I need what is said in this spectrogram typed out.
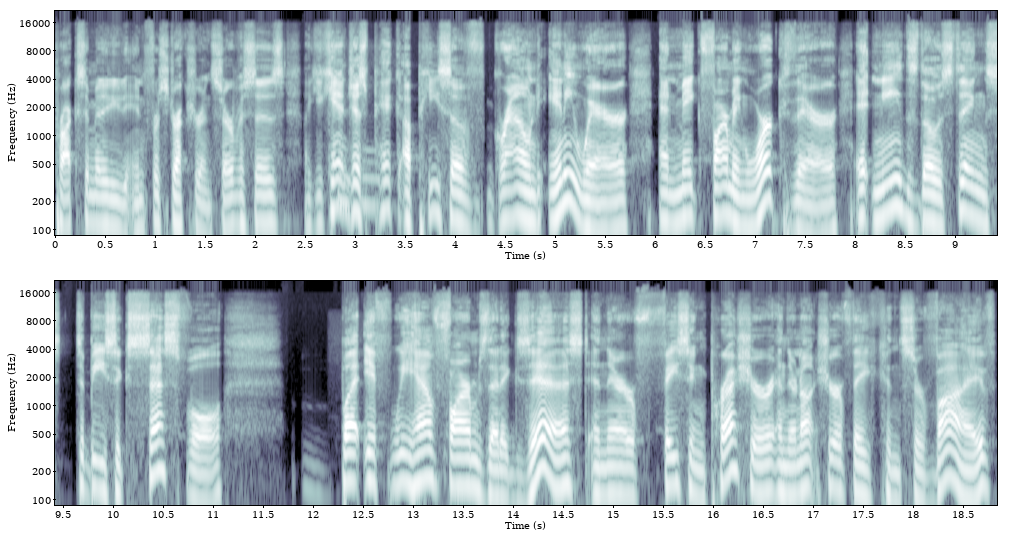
proximity to infrastructure and services. Like you can't mm-hmm. just pick a piece of ground anywhere and make farming work there. It needs those things to be successful. But if we have farms that exist and they're facing pressure and they're not sure if they can survive,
